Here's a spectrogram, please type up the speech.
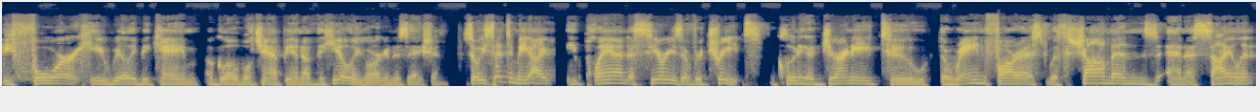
before he really became a global champion of the healing organization. So he said to me, I, he planned a series of retreats, including a journey to the rainforest with shamans and a silent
